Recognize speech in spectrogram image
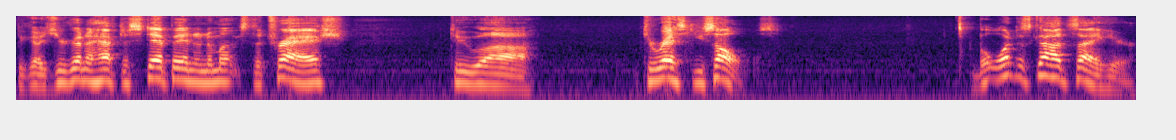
because you're going to have to step in and amongst the trash to uh, to rescue souls. But what does God say here?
